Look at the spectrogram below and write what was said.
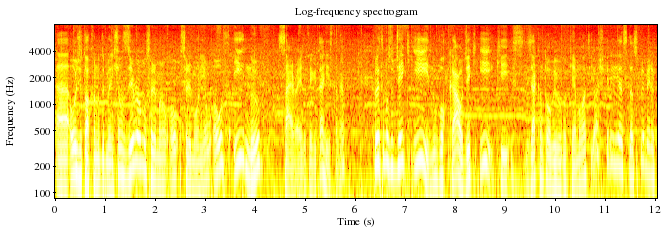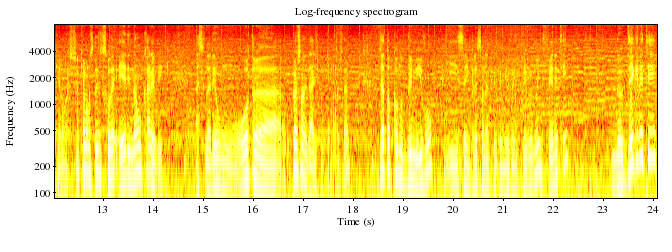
Uh, hoje toca no Dimension Zero, no Ceremonial, Oath e no Syra, ele que é guitarrista, né? Depois temos o Jake E no vocal, Jake E, que já cantou ao vivo no Camelot, e eu acho que ele ia se dar super bem no Camelot. Se o Camelot tivesse que escolher ele, não o Karevik. Acho que daria um, outra personalidade pro Camelot, né? Já tocou no Dream Evil, e isso é impressionante, porque o Dream Evil é incrível, no Infinity, no Dignity,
